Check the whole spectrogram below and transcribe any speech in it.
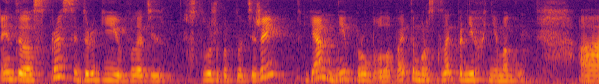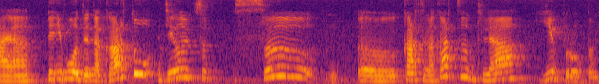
Intel Express и другие вот эти службы платежей я не пробовала, поэтому рассказать про них не могу. А, переводы на карту делаются с э, карты на карту для Европы.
